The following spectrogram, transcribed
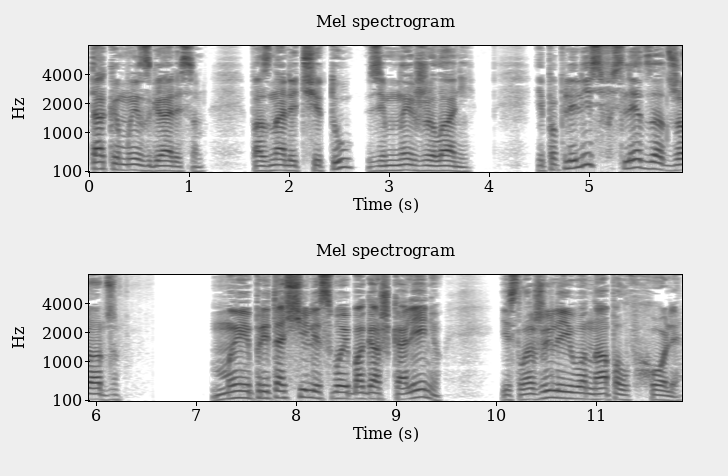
Так и мы с Гаррисом познали читу земных желаний и поплелись вслед за Джорджем. Мы притащили свой багаж к оленю и сложили его на пол в холле.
